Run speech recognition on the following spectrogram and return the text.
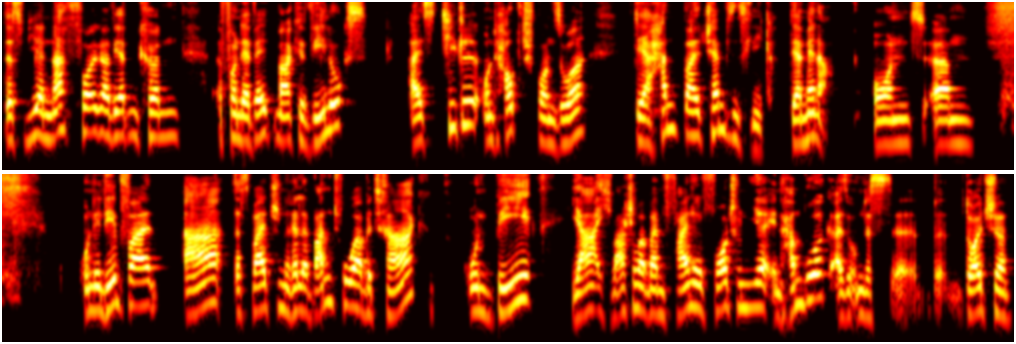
dass wir Nachfolger werden können von der Weltmarke Velux als Titel- und Hauptsponsor der Handball Champions League der Männer. Und, ähm, und in dem Fall, A, das war jetzt schon ein relevant hoher Betrag und B, ja, ich war schon mal beim Final Four Turnier in Hamburg, also um das äh, deutsche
